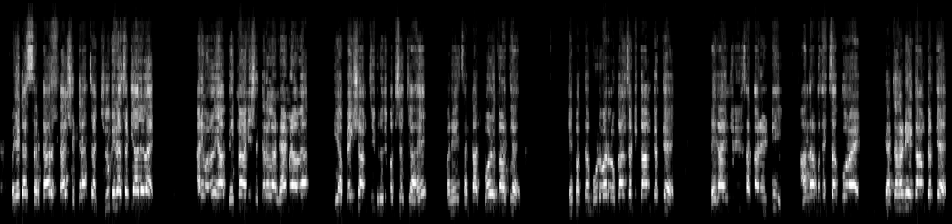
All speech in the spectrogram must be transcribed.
म्हणजे काय सरकार काय शेतकऱ्यांचा जीव घेण्यासाठी आलेला आहे. आणि म्हणून ह्या वेदना आणि शेतकऱ्याला न्याय मिळाव्या ही अपेक्षा आमची विरोधी पक्षाची आहे. पण हे सरकार पळ काढते आहे. हे फक्त बोर्डवर लोकांसाठी काम करते आहे. मेगा इंजिनिअरिंग सरकार रेड्डी आंध्र प्रदेशचा कोण आहे? त्याच्यासाठी हे काम करते आहे.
